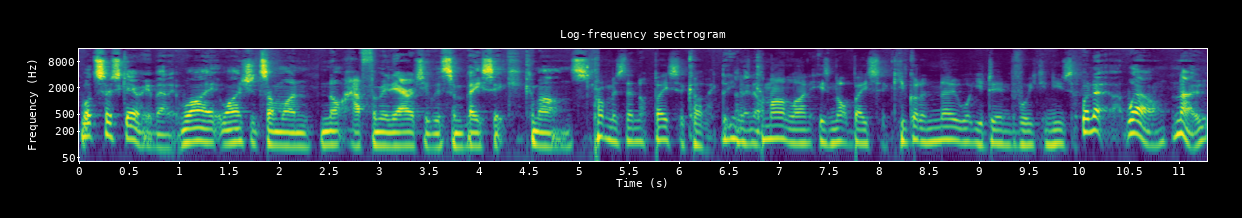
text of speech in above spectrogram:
What's so scary about it? Why why should someone not have familiarity with some basic commands? Problem is, they're not basic, are they? You know, they not? command line is not basic. You've got to know what you're doing before you can use it. Well, no, well, no.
